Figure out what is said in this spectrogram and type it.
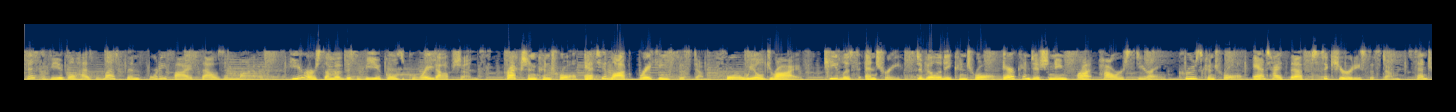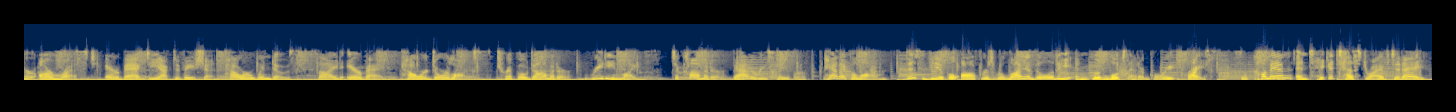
This vehicle has less than 45,000 miles. Here are some of this vehicle's great options. Traction control, anti-lock braking system, four-wheel drive, keyless entry, stability control, air conditioning front, power steering, cruise control, anti-theft security system, center armrest, airbag deactivation, power windows, side airbag, power door locks, trip odometer, reading lights, tachometer, battery saver, panic alarm. This vehicle offers reliability and good looks at a great price. So come in and take a test drive today.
